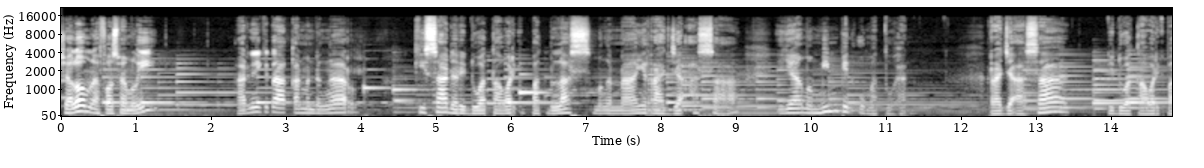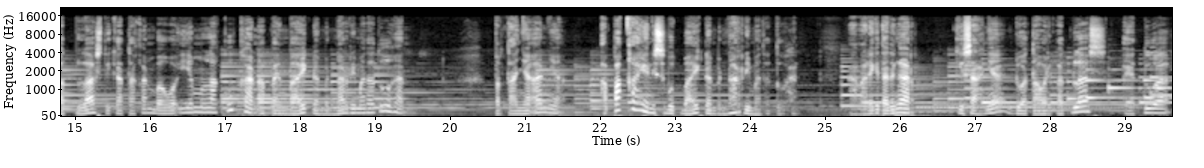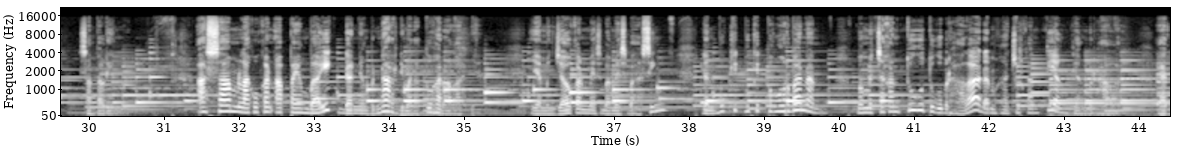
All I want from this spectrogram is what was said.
Shalom Levos Family. Hari ini kita akan mendengar kisah dari 2 Tawarik 14 mengenai Raja Asa yang memimpin umat Tuhan. Raja Asa di 2 Tawarik 14 dikatakan bahwa ia melakukan apa yang baik dan benar di mata Tuhan. Pertanyaannya, apakah yang disebut baik dan benar di mata Tuhan? Nah mari kita dengar kisahnya 2 Tawarik 14 ayat 2 sampai 5. Asa melakukan apa yang baik dan yang benar di mata Tuhan Allahnya. Ia menjauhkan mesbah-mesbah asing dan bukit-bukit pengorbanan, memecahkan tugu-tugu berhala dan menghancurkan tiang-tiang berhala. Ayat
